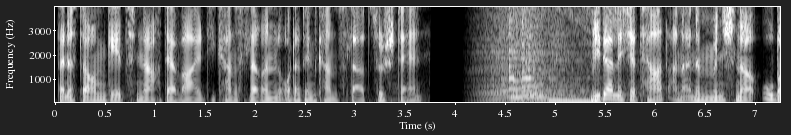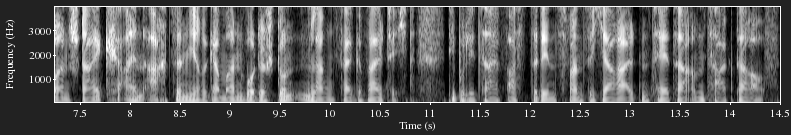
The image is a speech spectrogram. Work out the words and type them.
wenn es darum geht, nach der Wahl die Kanzlerin oder den Kanzler zu stellen. Widerliche Tat an einem Münchner U-Bahnsteig. Ein 18-jähriger Mann wurde stundenlang vergewaltigt. Die Polizei fasste den 20 Jahre alten Täter am Tag darauf.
